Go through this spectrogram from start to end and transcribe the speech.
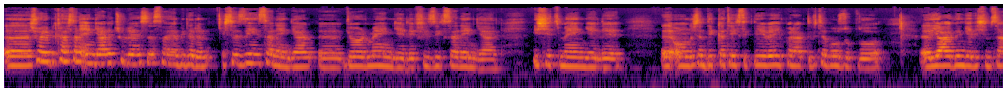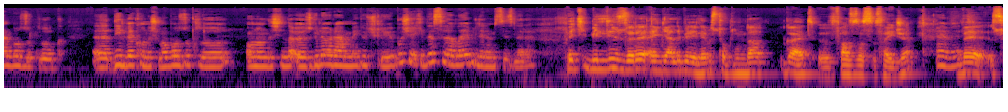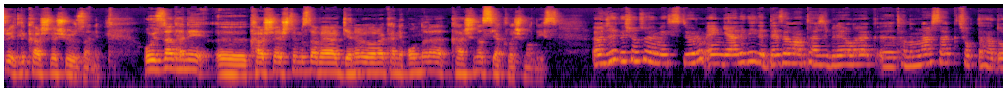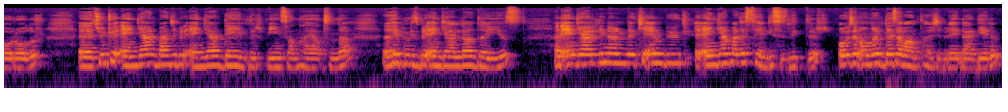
Ee, şöyle birkaç tane engelli türlerini size sayabilirim. İşte zihinsel engel, e, görme engeli, fiziksel engel, işitme engeli, e, onun dışında dikkat eksikliği ve hiperaktivite bozukluğu, e, yaygın gelişimsel bozukluk, e, dil ve konuşma bozukluğu, onun dışında özgül öğrenme güçlüğü bu şekilde sıralayabilirim sizlere. Peki bildiğiniz üzere engelli bireylerimiz toplumda gayet e, fazla sayıca Evet. ve sürekli karşılaşıyoruz hani. O yüzden hani e, karşılaştığımızda veya genel olarak hani onlara karşı nasıl yaklaşmalıyız? Öncelikle şunu söylemek istiyorum. Engelli değil de dezavantajlı birey olarak e, tanımlarsak çok daha doğru olur. E, çünkü engel bence bir engel değildir bir insanın hayatında. E, hepimiz bir engelli adayıyız. Hani engelliliğin önündeki en büyük e, engel bence sevgisizliktir. O yüzden onları dezavantajlı bireyler diyelim.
